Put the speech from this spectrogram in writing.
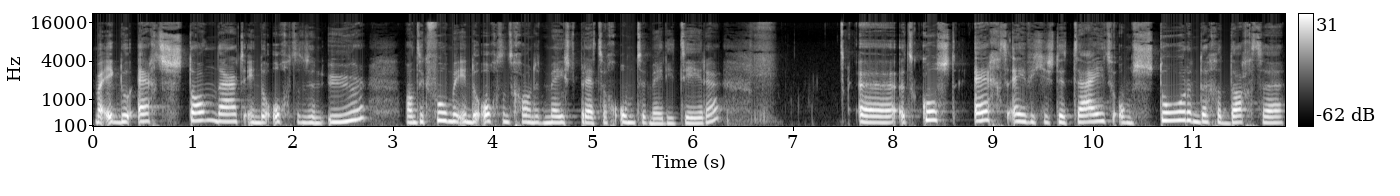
Maar ik doe echt standaard in de ochtend een uur. Want ik voel me in de ochtend gewoon het meest prettig om te mediteren. Uh, het kost echt eventjes de tijd om storende gedachten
